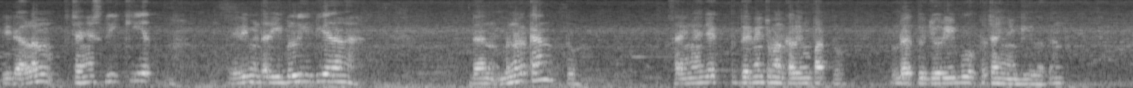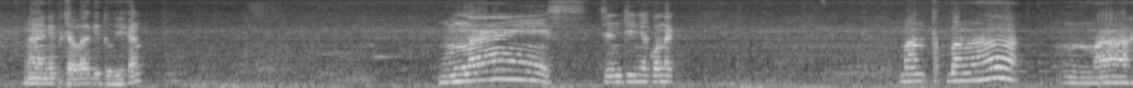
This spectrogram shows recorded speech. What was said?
Di dalam pecahnya sedikit jadi minta dibeli dia. Dan bener kan? Tuh. Sayang aja petirnya cuma kali empat tuh. Udah 7000 pecahnya gila kan? Nah ini pecah lagi tuh ya kan? Nice! Cincinnya connect. Mantep banget. Nah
